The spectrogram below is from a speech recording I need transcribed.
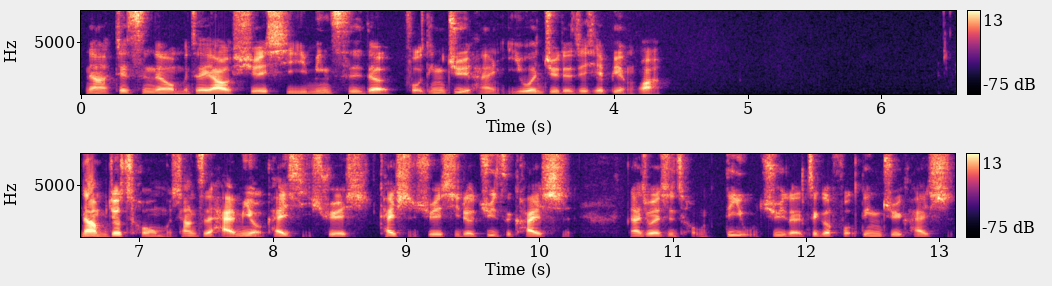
那这次呢，我们则要学习名词的否定句和疑问句的这些变化。那我们就从我们上次还没有开始学习开始学习的句子开始，那就会是从第五句的这个否定句开始。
